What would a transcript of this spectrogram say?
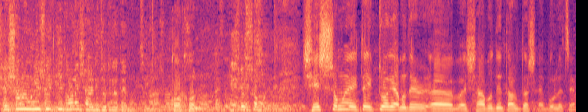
শেষ সময় উনি আসলে কি ধরনের শারীরিক জটিলতায় ভুগছিলেন কখন? শেষ সময়। শেষ সময় এটা একটু আগে আমাদের শাহাবুদ্দিন তালুকদার সাহেব বলেছেন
